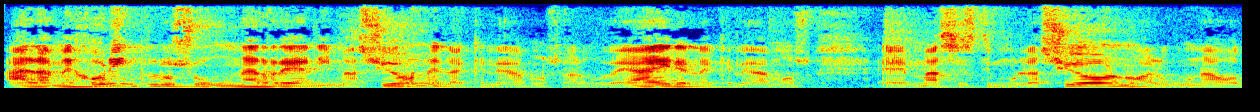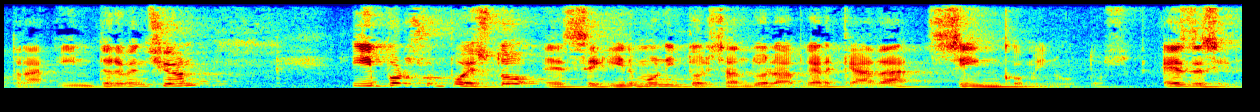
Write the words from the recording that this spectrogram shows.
a lo mejor incluso una reanimación en la que le damos algo de aire, en la que le damos eh, más estimulación o alguna otra intervención. Y por supuesto, es seguir monitorizando el Apgar cada 5 minutos. Es decir,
